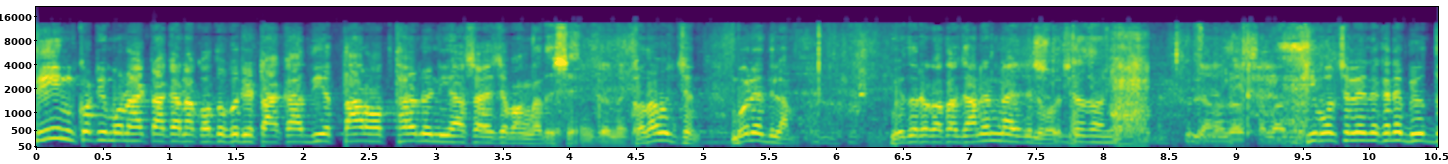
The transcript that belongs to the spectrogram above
তিন কোটি মনে হয় টাকা না কত কোটি টাকা দিয়ে তার অর্থায়নে নিয়ে আসা হয়েছে বাংলাদেশে। কথা বলছেন? বলে দিলাম। ভিতরে কথা জানেন না এই জন্য কি বলছিলেন এখানে বৃদ্ধ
